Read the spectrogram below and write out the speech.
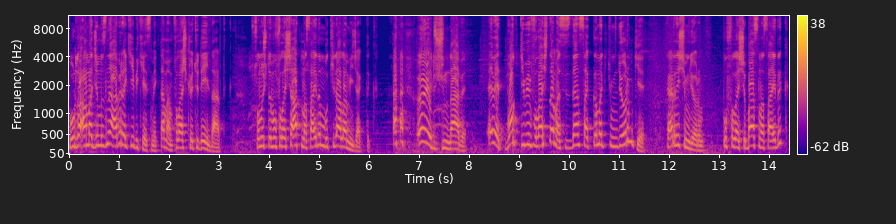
Burada amacımız ne abi? Rakibi kesmek. Tamam flash kötü değildi artık. Sonuçta bu flash'ı atmasaydım bu kill'i alamayacaktık. Öyle düşündü abi. Evet bok gibi flash'tı ama sizden saklamak için diyorum ki. Kardeşim diyorum. Bu flash'ı basmasaydık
